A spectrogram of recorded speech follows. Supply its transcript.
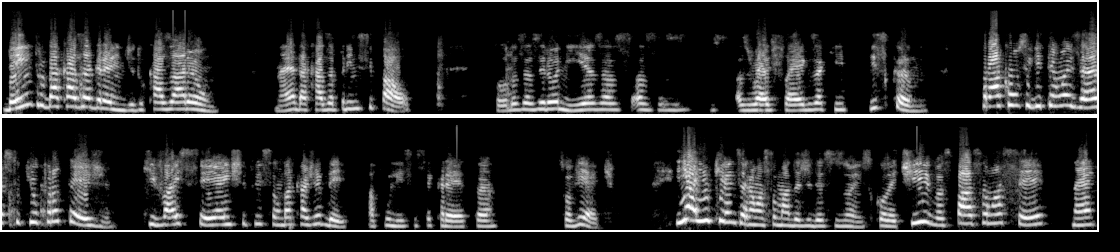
dentro da casa grande, do casarão, né, da casa principal. Todas as ironias, as, as, as red flags aqui piscando. Para conseguir ter um exército que o proteja, que vai ser a instituição da KGB, a Polícia Secreta Soviética. E aí, o que antes eram as tomadas de decisões coletivas passam a ser né?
